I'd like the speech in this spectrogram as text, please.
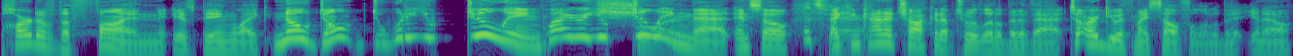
part of the fun is being like, no, don't. What are you doing? Why are you Sure. doing that? And so I can kind of chalk it up to a little bit of that to argue with myself a little bit, you know,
